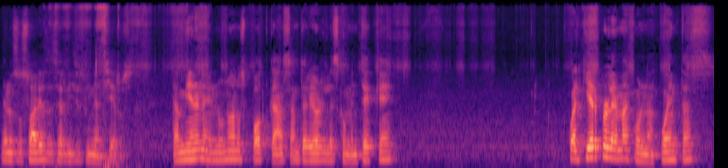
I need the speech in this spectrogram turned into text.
de los Usuarios de Servicios Financieros. También en uno de los podcasts anteriores les comenté que cualquier problema con las cuentas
